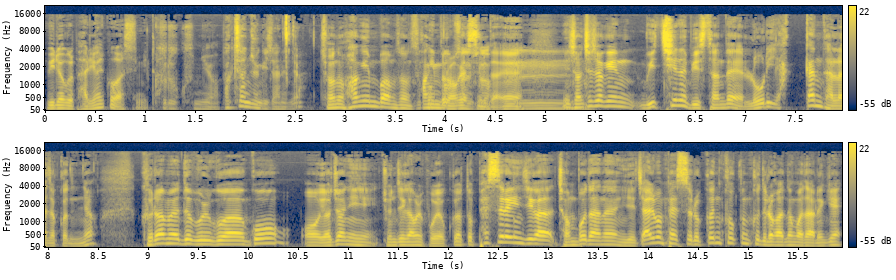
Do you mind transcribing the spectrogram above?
위력을 발휘할 것 같습니다. 그렇군요. 박찬준 기자는 선수라면요? 저는 황인범 선수 황인범 하겠습니다. 예. 음. 이 전체적인 위치는 비슷한데 role이 약간 달라졌거든요. 그럼에도 불구하고 어, 여전히 존재감을 보였고요. 또 패스 range가 전보다는 이제 짧은 패스로 끊고 끊고 들어가던 거 다르게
